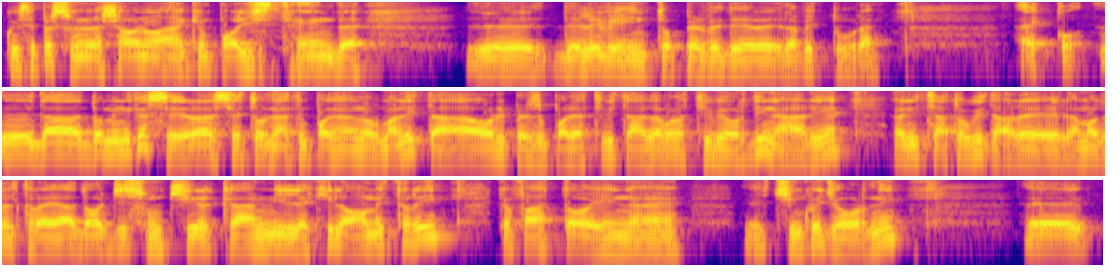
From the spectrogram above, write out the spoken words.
queste persone lasciavano anche un po' gli stand eh, dell'evento per vedere la vettura. Ecco, eh, da domenica sera si è tornati un po' nella normalità, ho ripreso un po' le attività lavorative ordinarie e ho iniziato a guidare la Model 3. Ad oggi sono circa 1000 km che ho fatto in eh, 5 giorni. Eh,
